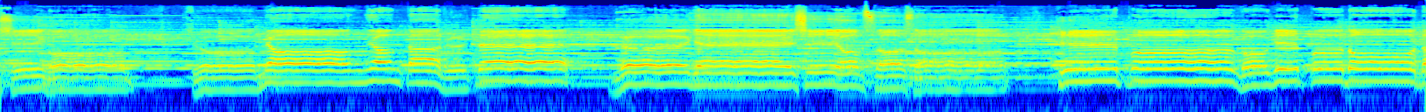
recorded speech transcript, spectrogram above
주시고 주 명령 따를 때 늘 계시옵소서. 기쁘고 기쁘도다.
